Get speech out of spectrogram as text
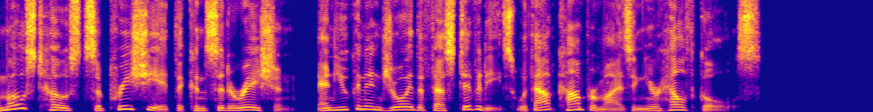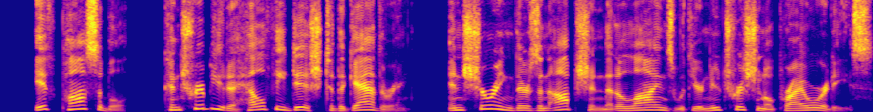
Most hosts appreciate the consideration, and you can enjoy the festivities without compromising your health goals. If possible, contribute a healthy dish to the gathering, ensuring there's an option that aligns with your nutritional priorities.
